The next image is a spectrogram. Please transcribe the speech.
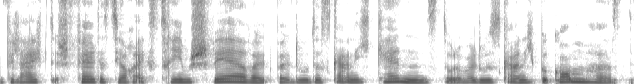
Vielleicht fällt es dir auch extrem schwer, weil, weil du das gar nicht kennst oder weil du es gar nicht bekommen hast.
